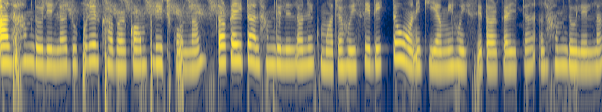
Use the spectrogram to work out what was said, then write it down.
আলহামদুলিল্লাহ, দুপুরের খাবার কমপ্লিট করলাম। তরকারিটা আলহামদুলিল্লাহ অনেক মজা হয়েছে, দেখতেও অনেক ইয়ামি হয়েছে তরকারিটা, আলহামদুলিল্লাহ।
